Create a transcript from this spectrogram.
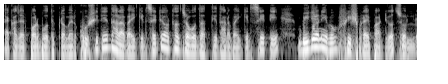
এক হাজার পর্ব অতিক্রমের খুশিতে ধারাবাহিকের সেটে, অর্থাৎ জগদ্ধাত্রী ধারাবাহিকের সেটে বিরিয়ানি এবং ফিশ ফ্রাই পার্টিও চলল।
